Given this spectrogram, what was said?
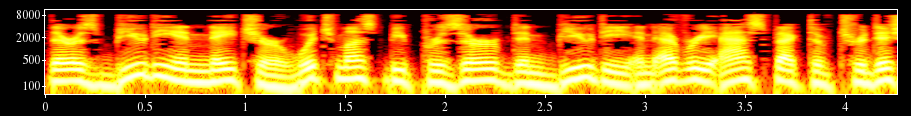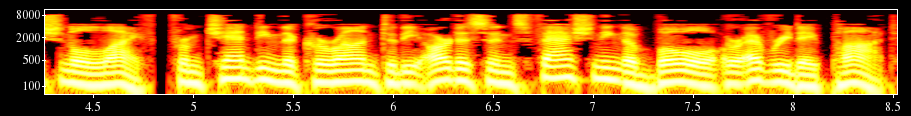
there is beauty in nature which must be preserved and beauty in every aspect of traditional life, from chanting the Quran to the artisans fashioning a bowl or everyday pot.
